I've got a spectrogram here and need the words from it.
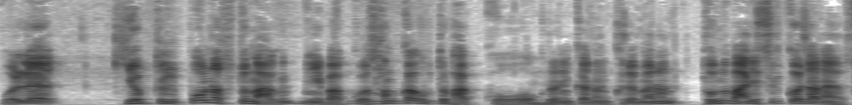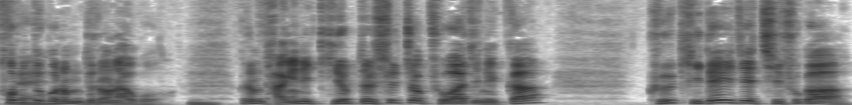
원래 기업들 보너스도 많이 받고 음. 성과급도 받고 그러니까는 그러면은 돈도 많이 쓸 거잖아요. 소비도 네. 그럼 늘어나고 음. 그럼 당연히 기업들 실적 좋아지니까 그 기대 이제 지수가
